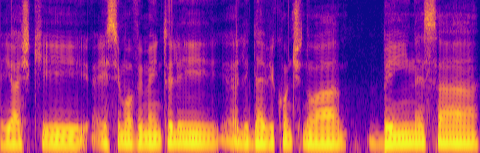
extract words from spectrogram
e acho que esse movimento ele, ele deve continuar bem nessa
